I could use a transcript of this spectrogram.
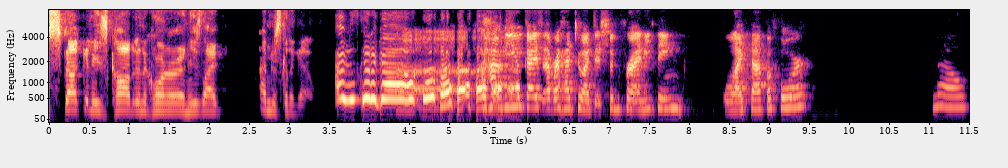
stuck and he's caught in a corner and he's like, I'm just gonna go. I'm just gonna go. uh, have you guys ever had to audition for anything like that before? No.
